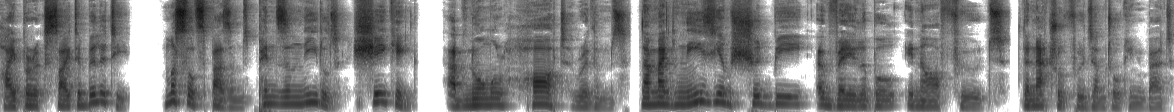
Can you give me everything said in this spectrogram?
hyperexcitability, muscle spasms, pins and needles, shaking, abnormal heart rhythms. Now, magnesium should be available in our foods, the natural foods I'm talking about.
